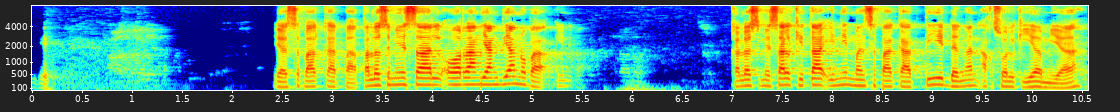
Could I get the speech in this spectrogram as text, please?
Oke. Ya sepakat Pak. Kalau semisal orang yang dianu Pak, ini, kalau semisal kita ini mensepakati dengan aksual kiam ya,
